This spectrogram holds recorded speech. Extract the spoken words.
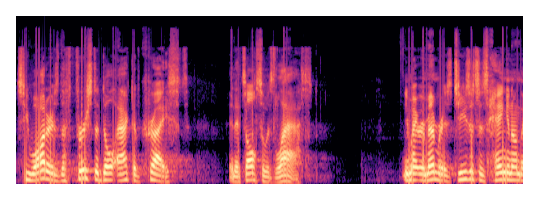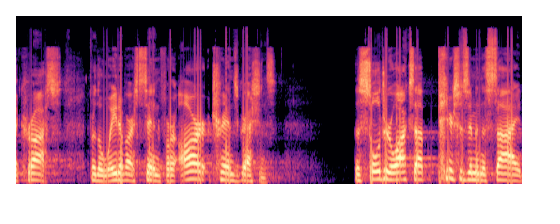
See, water is the first adult act of Christ, and it's also his last. You might remember as Jesus is hanging on the cross for the weight of our sin, for our transgressions. The soldier walks up, pierces him in the side,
